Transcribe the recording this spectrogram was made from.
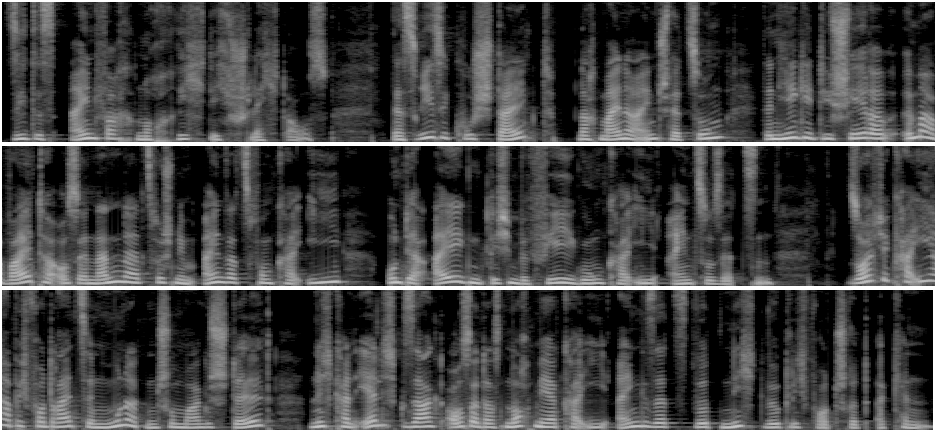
sieht es einfach noch richtig schlecht aus. Das Risiko steigt, nach meiner Einschätzung, denn hier geht die Schere immer weiter auseinander zwischen dem Einsatz von KI und der eigentlichen Befähigung, KI einzusetzen. Solche KI habe ich vor 13 Monaten schon mal gestellt und ich kann ehrlich gesagt, außer dass noch mehr KI eingesetzt wird, nicht wirklich Fortschritt erkennen.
